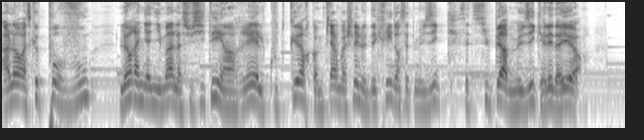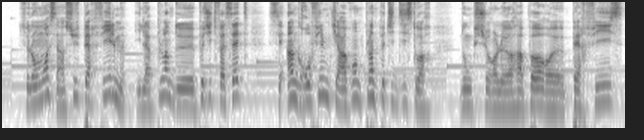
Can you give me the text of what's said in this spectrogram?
Alors, est-ce que pour vous, le règne animal a suscité un réel coup de cœur comme Pierre Bachelet le décrit dans cette musique Cette superbe musique, elle est d'ailleurs? Selon moi, c'est un super film, il a plein de petites facettes, c'est un gros film qui raconte plein de petites histoires. Donc sur le rapport euh, père-fils,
